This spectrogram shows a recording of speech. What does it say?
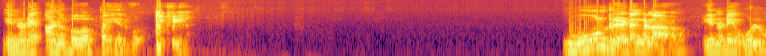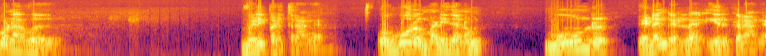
என்னுடைய அனுபவ பகிர்வு. மூன்று இடங்களா என்னுடைய உள் உணர்வு வெளிப்படுத்துறாங்க. ஒவ்வொரு மனிதனும் மூன்று இடங்கள்ல இருக்கிறாங்க.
